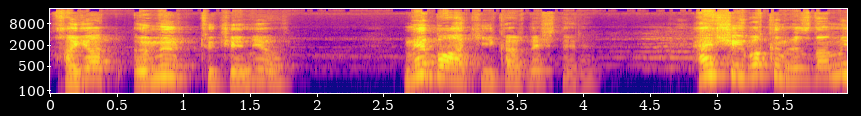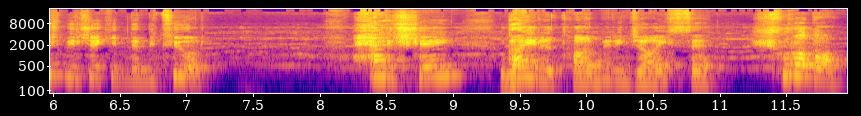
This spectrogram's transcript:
Hayat, ömür tükeniyor. Ne baki kardeşlerim. Her şey bakın hızlanmış bir şekilde bitiyor. Her şey gayrı tabiri caizse şurada,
